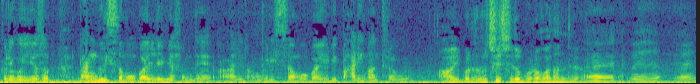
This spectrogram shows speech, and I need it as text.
그리고 이어서 랑그리사 모바일 얘기하셨는데 아, 이 랑그리사 모바일이 말이 많더라고요. 아 이번에 루치 씨도 뭐라고 하던데요. 예. 왜? 왜?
